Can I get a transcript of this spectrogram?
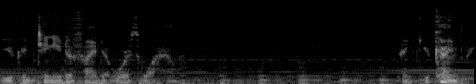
you continue to find it worthwhile. Thank you kindly.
